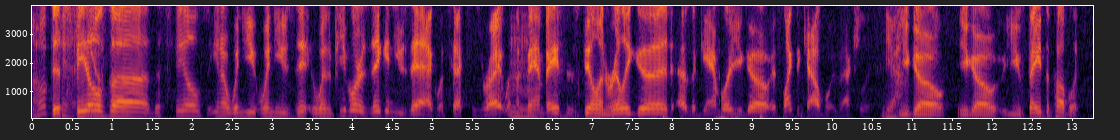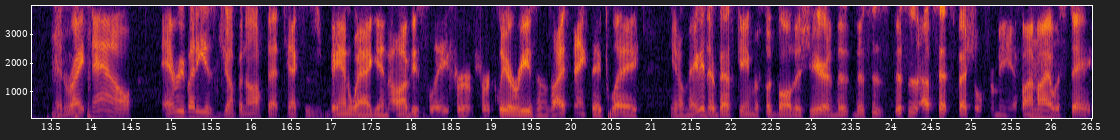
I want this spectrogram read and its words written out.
Okay. This feels uh this feels you know when you when you zig, when people are zigging you zag with Texas right when Mhm. the fan base is feeling really good as a gambler you go it's like the Cowboys actually Yeah. you go you go you fade the public and right now everybody is jumping off that Texas bandwagon obviously for for clear reasons I think they play you know maybe their best game of football this year Th- this is this is upset special for me if I'm Mhm. Iowa State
